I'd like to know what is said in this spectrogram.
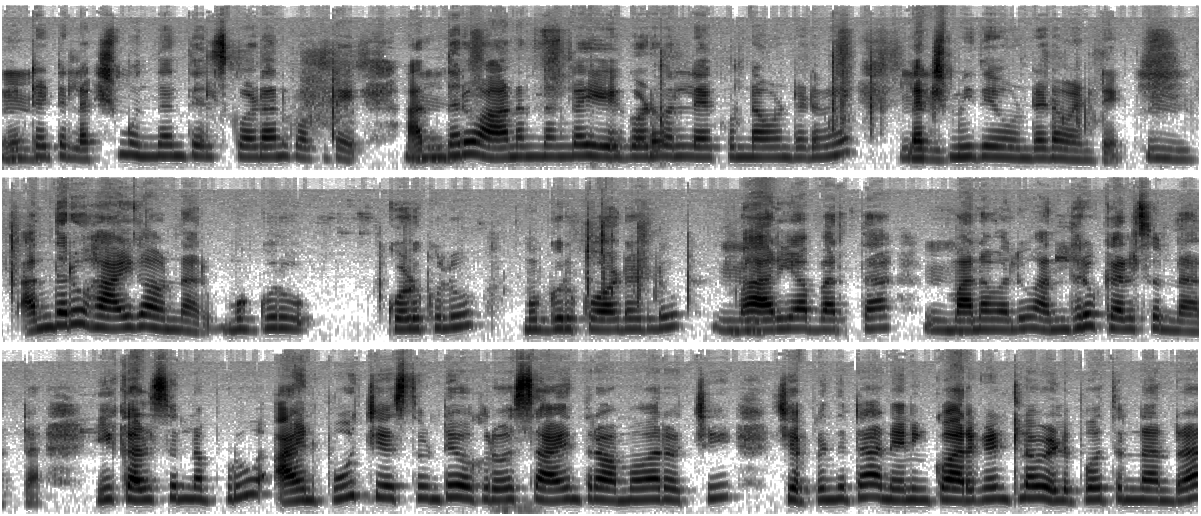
ఏంటంటే లక్ష్మి ఉందని తెలుసుకోవడానికి ఒకటే. అందరూ ఆనందంగా ఏ గొడవలు లేకుండా ఉండడమే లక్ష్మీదేవి ఉండడం అంటే. అందరూ హాయిగా ఉన్నారు. ముగ్గురు కొడుకులు ముగ్గురు కోడళ్ళు భార్య భర్త మనవలు అందరూ కలిసి ఉన్నారట ఈ కలిసి ఉన్నప్పుడు ఆయన పూజ చేస్తుంటే ఒకరోజు సాయంత్రం అమ్మవారు వచ్చి చెప్పిందిట నేను ఇంకో అరగంటలో వెళ్ళిపోతున్నాను రా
